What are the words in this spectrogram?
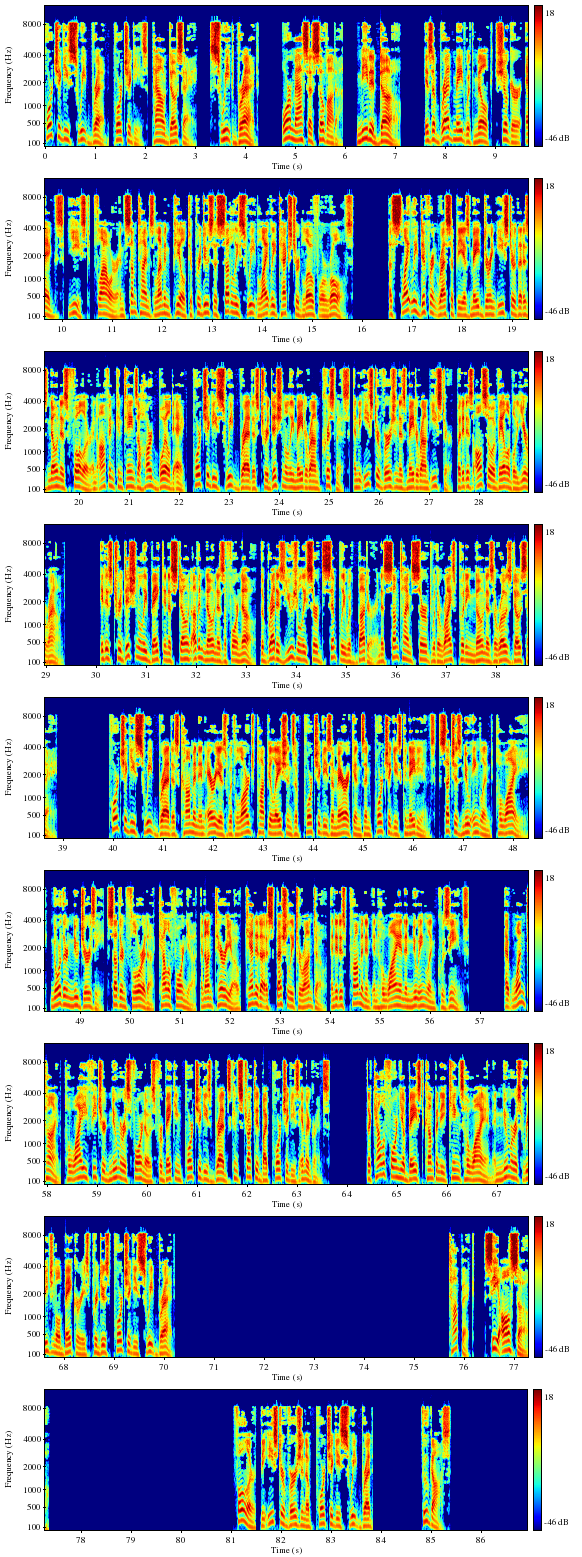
Portuguese sweet bread Portuguese, pão doce sweet bread", or massa sovada kneaded dough", is a bread made with milk, sugar, eggs, yeast, flour and sometimes lemon peel to produce a subtly sweet lightly textured loaf or rolls. A slightly different recipe is made during Easter that is known as folar and often contains a hard-boiled egg. Portuguese sweet bread is traditionally made around Christmas, and the Easter version is made around Easter, but it is also available year-round. It is traditionally baked in a stone oven known as a forno. The bread is usually served simply with butter and is sometimes served with a rice pudding known as arroz doce. Portuguese sweet bread is common in areas with large populations of Portuguese Americans and Portuguese Canadians, such as New England, Hawaii, northern New Jersey, southern Florida, California, and Ontario, Canada especially Toronto, and it is prominent in Hawaiian and New England cuisines. At one time, Hawaii featured numerous fornos for baking Portuguese breads constructed by Portuguese immigrants. The California-based company King's Hawaiian and numerous regional bakeries produce Portuguese sweet bread. See also Folar, the Easter version of Portuguese sweet bread Fogasse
